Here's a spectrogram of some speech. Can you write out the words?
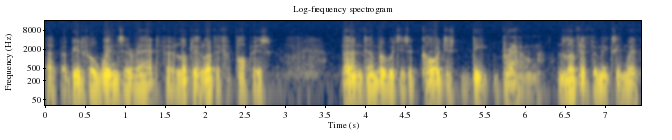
a, a beautiful Winsor red, for lovely, lovely for poppies. Burnt umber, which is a gorgeous deep brown, lovely for mixing with,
